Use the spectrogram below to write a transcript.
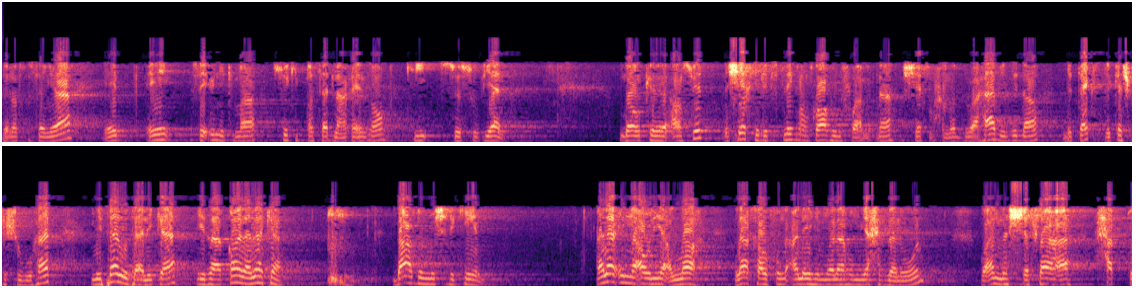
de notre Seigneur, et, et c'est uniquement ceux qui possèdent la raison qui se souviennent. Donc euh, ensuite, le cheikh il explique encore une fois maintenant, le cheikh Mohammed Wahab, il dit dans le texte de Kashf al-Shubuhat, مثال ذلك إذا قال لك بعض المشركين ألا إن أولياء الله لا خوف عليهم ولا هم يحزنون وأن الشفاعة حق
